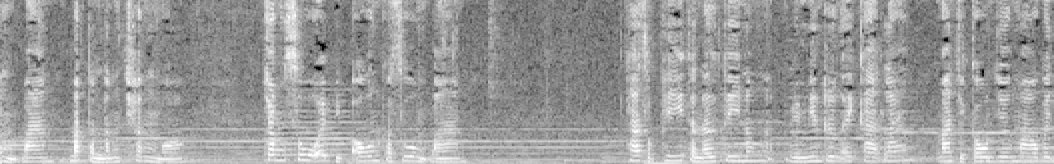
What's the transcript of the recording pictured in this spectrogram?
ងមិនបាន បាត់តំណឹងឈឹងហ្មងចង់សួរអីពីប្អូនក៏សួរមិនបានថាសុភីទៅនៅទីនោះវាមានរឿងអីកើតឡើងបានជាកូនយើងមកវិញ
